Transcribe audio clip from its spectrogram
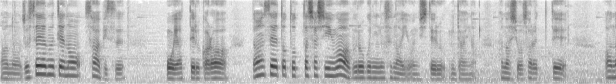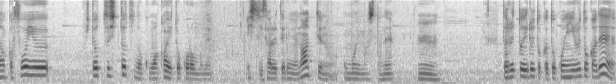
あの女性向けのサービスをやってるから男性と撮った写真はブログに載せないようにしてるみたいな話をされててあなんかそういう一つ一つの細かいところもね意識されてるんやなっていうのは思いましたね。うん誰といるとかどこにいるとかで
